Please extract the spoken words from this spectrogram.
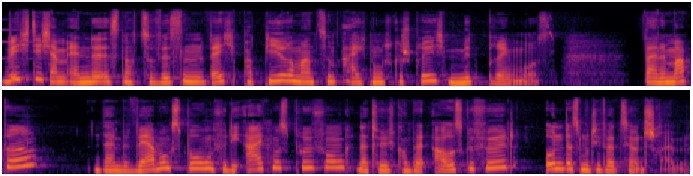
Wichtig am Ende ist noch zu wissen, welche Papiere man zum Eignungsgespräch mitbringen muss. Deine Mappe, dein Bewerbungsbogen für die Eignungsprüfung, natürlich komplett ausgefüllt und das Motivationsschreiben.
